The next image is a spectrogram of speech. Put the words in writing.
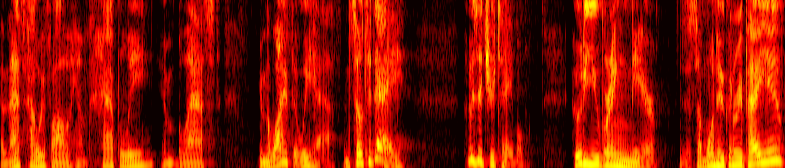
And that's how we follow Him happily and blessed in the life that we have. And so today, who's at your table? Who do you bring near? Is it someone who can repay you?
